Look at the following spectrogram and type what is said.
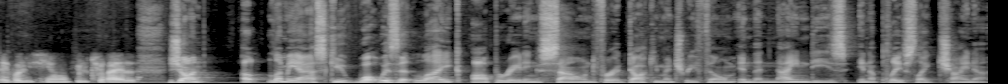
Révolution culturelle. Jean, uh, let me ask you, what was it like operating sound for a documentary film in the 90s in a place like China?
